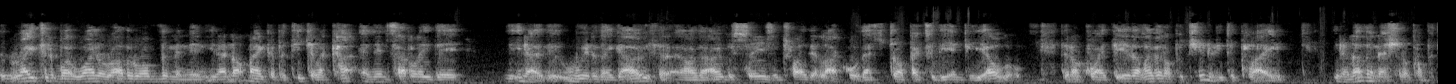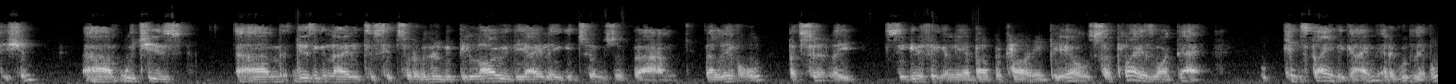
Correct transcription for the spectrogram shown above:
rated by one or other of them, and then you know not make a particular cut, and then suddenly they're you know where do they go? Either overseas and try their luck, or that's drop back to the NPL, or they're not quite there. They'll have an opportunity to play in another national competition, um, which is um, designated to sit sort of a little bit below the A League in terms of um, the level, but certainly significantly above the current NPL. So players like that can stay in the game at a good level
